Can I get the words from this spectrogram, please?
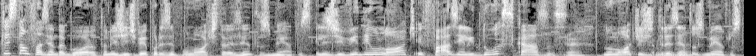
Que eles estão fazendo agora, Tony, a gente vê, por exemplo, um lote de 300 metros. Eles dividem o lote e fazem ali duas casas É? no lote de 300 metros.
